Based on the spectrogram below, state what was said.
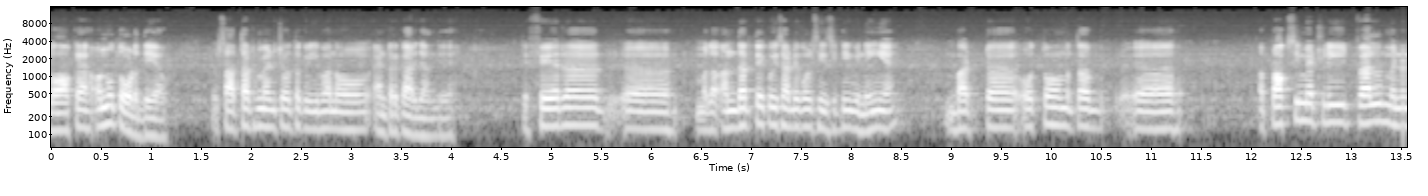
ਲੋਕ ਹੈ, ਉਹਨੂੰ ਤੋੜਦੇ ਆ 7-8 ਮਿੰਟ ਚ ਉਹ ਤਕਰੀਬਨ ਉਹ ਐਂਟਰ ਕਰ ਜਾਂਦੇ ਆ। ਅਤੇ ਫਿਰ ਮਤਲਬ ਅੰਦਰ ਤਾਂ ਕੋਈ ਸਾਡੇ ਕੋਲ ਸੀ ਸੀ ਟੀ ਵੀ ਨਹੀਂ ਹੈ ਬਟ ਉਹ ਤੋਂ ਮਤਲਬ ਅਪਰੋਕਸੀਮੇਟਲੀ 12 ਮਿੰਟ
